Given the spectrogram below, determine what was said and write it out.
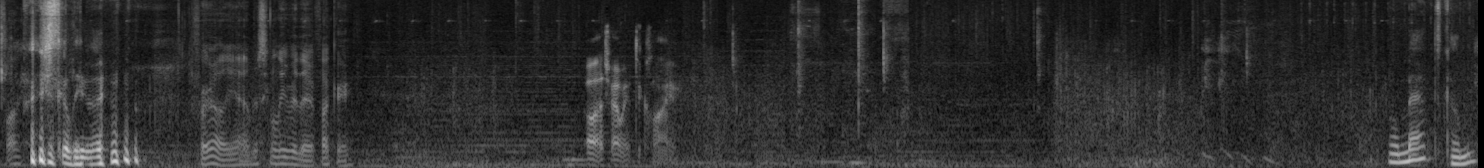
Fuck. Just gonna leave her. For real, yeah. I'm just gonna leave her there. Fuck her. Oh, that's right. We have to climb. well, Matt's coming.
